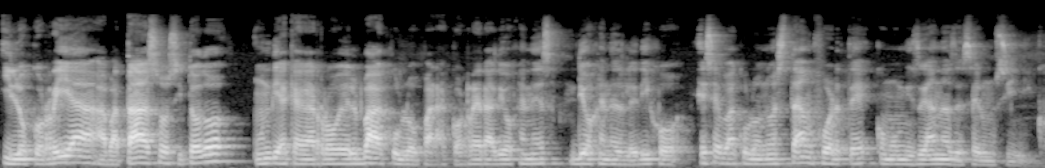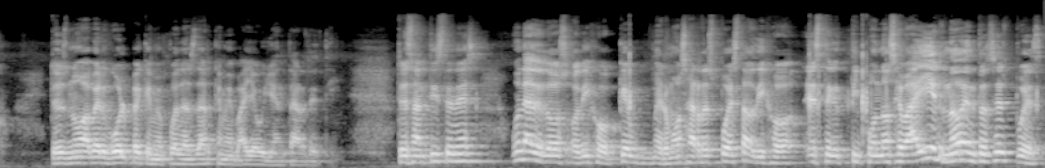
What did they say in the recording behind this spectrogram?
y lo corría a batazos y todo. Un día que agarró el báculo para correr a Diógenes, Diógenes le dijo, ese báculo no es tan fuerte como mis ganas de ser un cínico. Entonces no va a haber golpe que me puedas dar que me vaya a ahuyentar de ti. Entonces Antístenes una de dos, o dijo, qué hermosa respuesta, o dijo, este tipo no se va a ir, ¿no? Entonces, pues,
